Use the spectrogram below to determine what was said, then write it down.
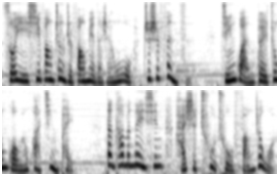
所以西方政治方面的人物、知识分子，尽管对中国文化敬佩。但他们内心还是处处防着我们。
